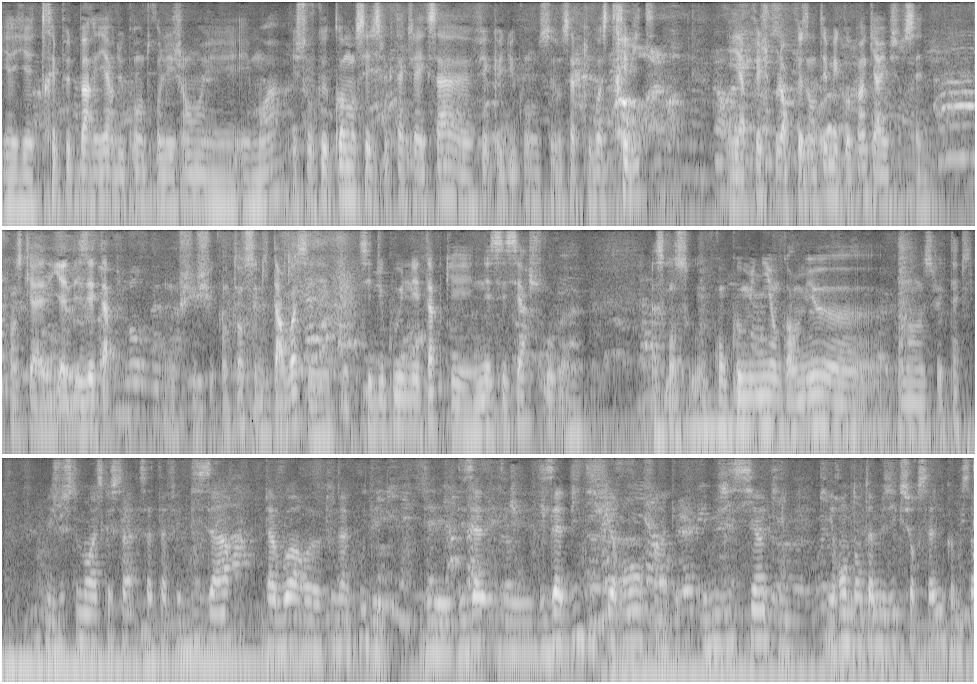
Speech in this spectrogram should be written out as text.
Il y, a- il y a très peu de barrières du coup entre les gens et, moi. Je trouve que commencer le spectacle avec ça euh, fait que du coup on se- on s'apprivoise très vite. Et après, je peux leur présenter mes copains qui arrivent sur scène. Je pense qu'il y, a- des étapes. Je, suis- content. Ce guitare-voix, c'est du coup une étape qui est nécessaire, je trouve, euh, à ce qu'on communie encore mieux euh, pendant le spectacle. Mais justement, est-ce que ça t'a fait bizarre d'avoir euh, tout d'un coup des, des, des ha- des- des habits différents, enfin, des musiciens qui, qui rentrent dans ta musique sur scène comme ça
